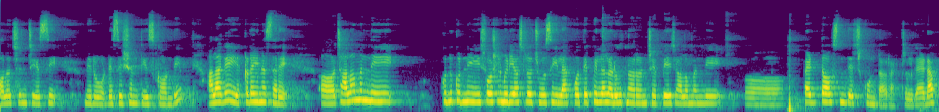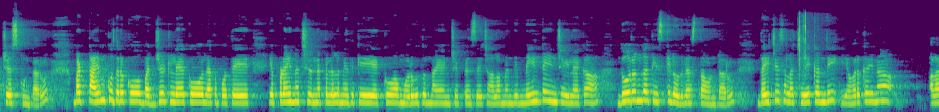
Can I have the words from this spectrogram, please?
ఆలోచన చేసి మీరు డెసిషన్ తీసుకోండి. అలాగే ఎక్కడైనా సరే చాలామంది కొన్ని కొన్ని సోషల్ మీడియాస్లో చూసి లేకపోతే పిల్లలు అడుగుతున్నారు అని చెప్పి చాలామంది పెట్ డాగ్స్ని తెచ్చుకుంటారు యాక్చువల్గా అడాప్ట్ చేసుకుంటారు. బట్ టైం కుదరకో బడ్జెట్ లేకో లేకపోతే ఎప్పుడైనా చిన్న పిల్లల మీదకి ఎక్కువ మొరుగుతున్నాయని చెప్పేసి చాలామంది మెయింటైన్ చేయలేక దూరంగా తీసుకెళ్ళి వదిలేస్తూ ఉంటారు. దయచేసి అలా చేయకండి. ఎవరికైనా అలా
